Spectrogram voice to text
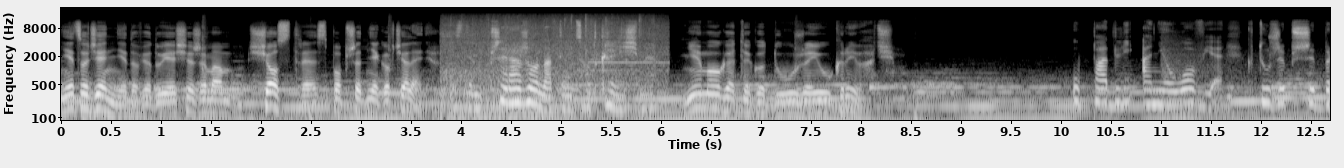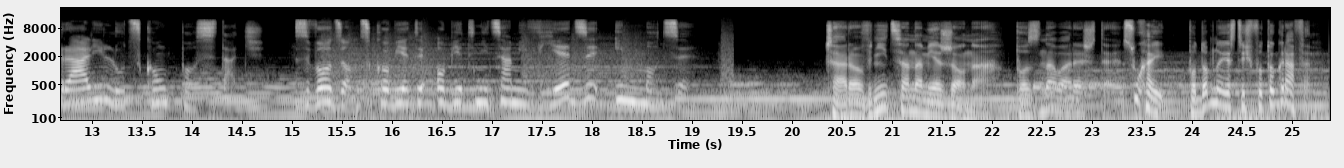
Niecodziennie dowiaduję się, że mam siostrę z poprzedniego wcielenia. Jestem przerażona tym, co odkryliśmy. Nie mogę tego dłużej ukrywać. upadli aniołowie, którzy przybrali ludzką postać, zwodząc kobiety obietnicami wiedzy i mocy. Czarownica namierzona poznała resztę. Słuchaj, podobno jesteś fotografem.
